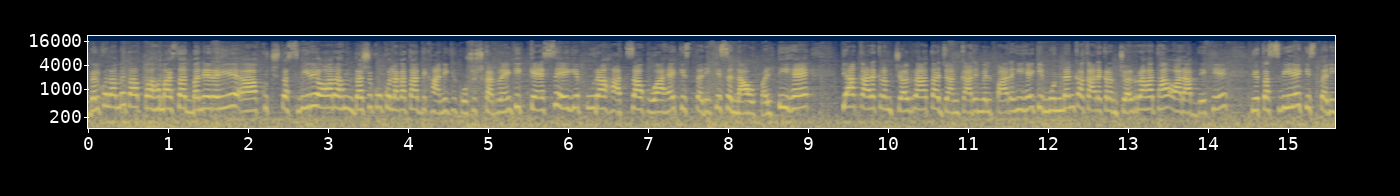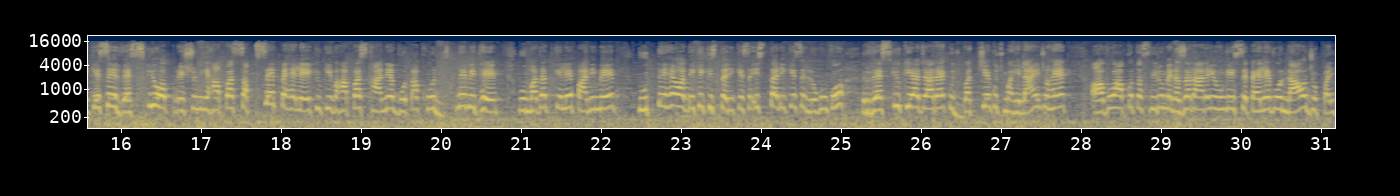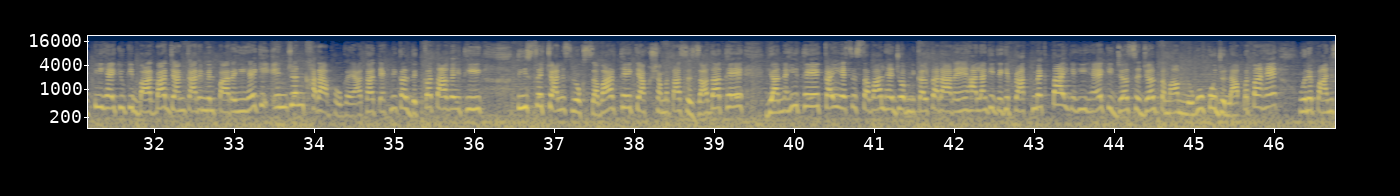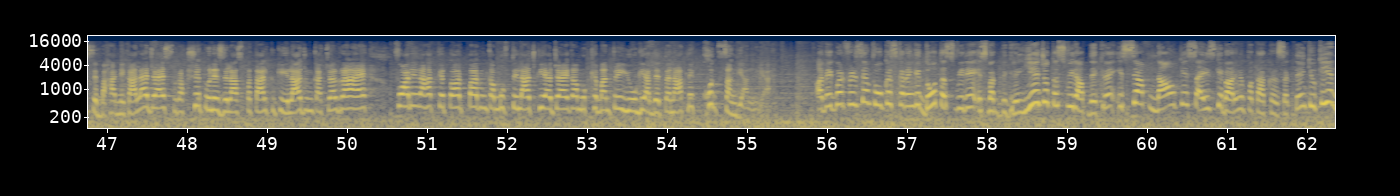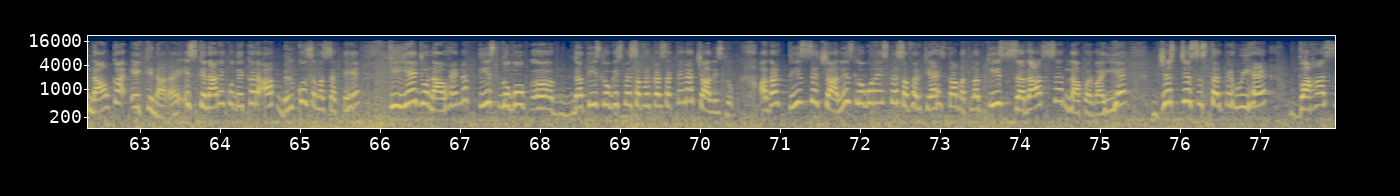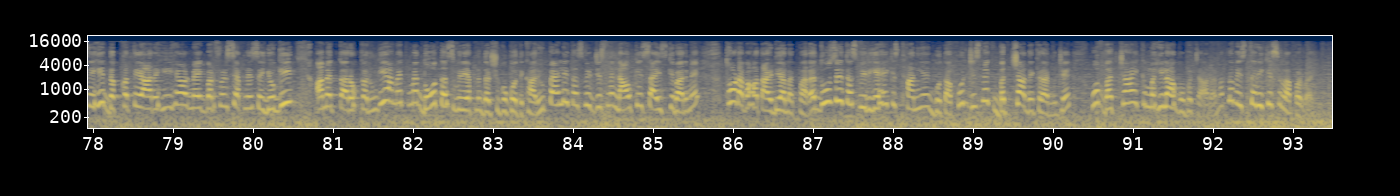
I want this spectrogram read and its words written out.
बिल्कुल, अमित, आप हमारे साथ बने रहिए। कुछ तस्वीरें और हम दर्शकों को लगातार दिखाने की कोशिश कर रहे हैं कि कैसे ये पूरा हादसा हुआ है, किस तरीके से नाव पलटी है क्या कार्यक्रम चल रहा था? जानकारी मिल पा रही है कि मुंडन का कार्यक्रम चल रहा था और आप देखिए, ये तस्वीरें किस तरीके से रेस्क्यू ऑपरेशन यहाँ पर सबसे पहले, क्योंकि वहाँ पर स्थानीय गोताखोर जितने भी थे, वो मदद के लिए पानी में कूदते हैं और देखिए किस तरीके से, इस तरीके से लोगों को रेस्क्यू किया जा रहा है। कुछ बच्चे, कुछ महिलाएँ जो हैं वो आपको तस्वीरों में नज़र आ रहे होंगे। इससे पहले वो नाव जो पलटी है, क्योंकि बार बार जानकारी मिल पा रही है कि इंजन खराब हो गया था। टेक्निकल दिक्कत आ गई थी। 30 से 40 लोग सवार थे। क्या क्षमता से ज़्यादा थे या नहीं थे? कई ऐसे सवाल हैं जो अब निकल कर आ रहे हैं। हालाँकि देखिए, प्राथमिकता यही है कि जल्द से जल्द तमाम लोगों को जो लापता है, उन्हें पानी से बाहर निकाला जाए, सुरक्षित उन्हें जिला अस्पताल, क्योंकि इलाज उनका चल रहा है। फौरी राहत के तौर पर उनका मुफ़्त इलाज किया जाएगा। मुख्यमंत्री योगी आदित्यनाथ ने खुद संज्ञान लिया है। अब एक बार फिर से हम फोकस करेंगे दो तस्वीरें इस वक्त दिख रही है। ये जो तस्वीर आप देख रहे हैं, इससे आप नाव के साइज़ के बारे में पता कर सकते हैं, क्योंकि ये नाव का एक किनारा है। इस किनारे को देखकर आप बिल्कुल समझ सकते हैं कि ये जो नाव है ना, तीस लोगों ना तीस लोग इस पे सफ़र कर सकते हैं ना चालीस लोग। अगर तीस से चालीस लोगों ने इस पे सफ़र किया है, इसका मतलब कि सरासर लापरवाही है। जिस जिस स्तर पे हुई है वहाँ से ही दिक्कतें आ रही हैं और मैं एक बार फिर से अपने सहयोगी अमित का रुख करूँगी। अमित, मैं दो तस्वीरें अपने दर्शकों को दिखा रही हूँ। पहली तस्वीर जिसमें नाव के साइज़ के बारे में थोड़ा बहुत आइडिया लग पा रहा है। दूसरी तस्वीर यह है कि स्थानीय गोताखोर, जिसमें एक बच्चा दिख रहा है मुझे, वो बच्चा एक महिला को बचा रहा है। मतलब इस तरीके से लापरवाही।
